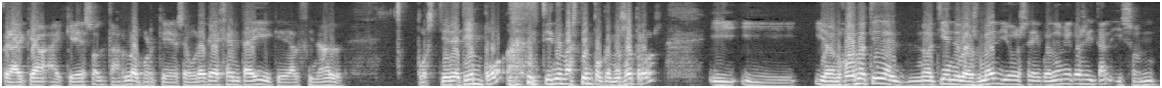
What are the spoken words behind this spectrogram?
pero hay que, hay que soltarlo porque seguro que hay gente ahí que al final pues tiene tiempo, tiene más tiempo que nosotros y, y, a lo mejor no tiene, no tiene los medios económicos y tal y son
